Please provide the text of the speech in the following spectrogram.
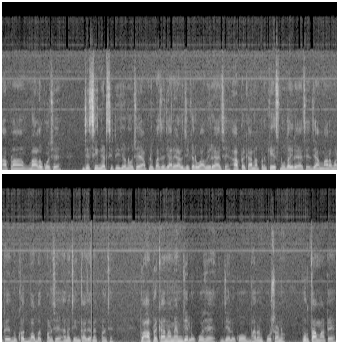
આપણા બાળકો છે જે સિનિયર સિટીઝનો છે, આપણી પાસે જ્યારે અરજી કરવા આવી રહ્યા છે, આ પ્રકારના પણ કેસ નોંધાઈ રહ્યા છે, જે અમારા માટે દુઃખદ બાબત પણ છે અને ચિંતાજનક પણ છે. તો આ પ્રકારના મેમ જે લોકો છે, જે લોકો ભરણ પોષણ પૂરતા માટે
